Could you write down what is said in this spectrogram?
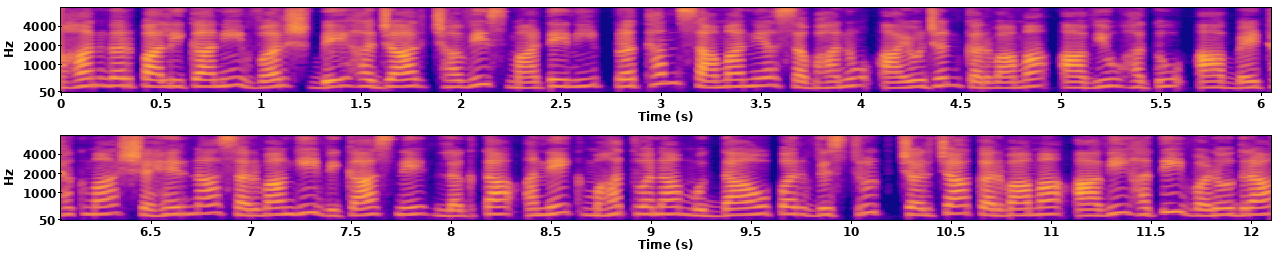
મહાનગરપાલિકાની વર્ષ બે હજાર છવ્વીસ માટેની પ્રથમ સામાન્ય સભાનું આયોજન કરવામાં આવ્યું હતું. આ બેઠકમાં શહેરના સર્વાંગી વિકાસને લગતા અનેક મહત્વના મુદ્દાઓ પર વિસ્તૃત ચર્ચા કરવામાં આવી હતી. વડોદરા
